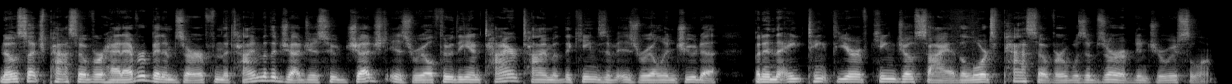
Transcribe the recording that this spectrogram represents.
No such Passover had ever been observed from the time of the judges who judged Israel through the entire time of the kings of Israel and Judah. But in the eighteenth year of King Josiah, the Lord's Passover was observed in Jerusalem.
